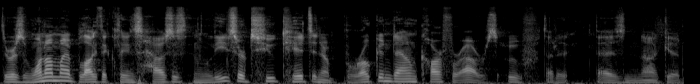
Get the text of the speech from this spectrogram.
There is one on my block that cleans houses and leaves her two kids in a broken down car for hours. Oof, that is, that is not good.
